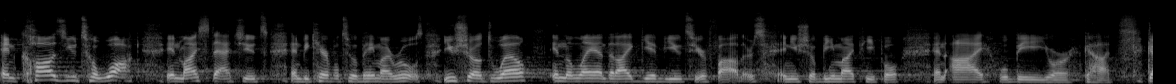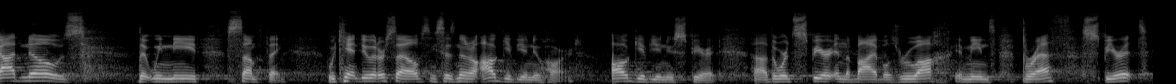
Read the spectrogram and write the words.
and cause you to walk in my statutes and be careful to obey my rules. You shall dwell in the land that I give you to your fathers, and you shall be my people, and I will be your God. God knows that we need something. We can't do it ourselves. He says, No, no, I'll give you a new heart. I'll give you a new spirit. Uh, the word spirit in the Bible is ruach. It means breath, spirit.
